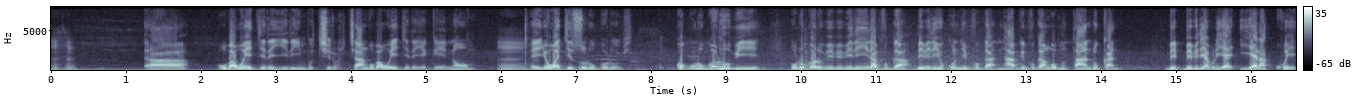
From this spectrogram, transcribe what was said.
Mhm. ah, uba wegereye irimbukiro cyangwa uba wegereye genomu iyo wagize urugo rubi. Koko urugo rubi urugo rubi bibiriya iravuga bibiriya ukuntu ivuga ntabwo ivuga ngo mutandukane. Bi- bibiriya buriya yarakwe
